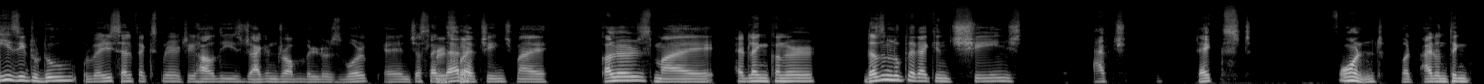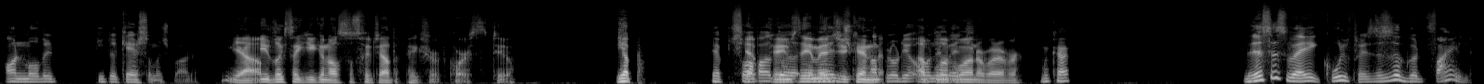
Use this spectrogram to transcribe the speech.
easy to do, very self explanatory how these drag and drop builders work. And just like Pretty that, slick. I've changed my colors, my headline color. Doesn't look like I can change actual text font, but I don't think on mobile people care so much about it. Yeah. It looks like you can also switch out the picture, of course, too. Yep. Yep. Swap Yep, out change the image, you can upload your own Upload image. one or whatever. Okay. This is very cool, Chris. This is a good find.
